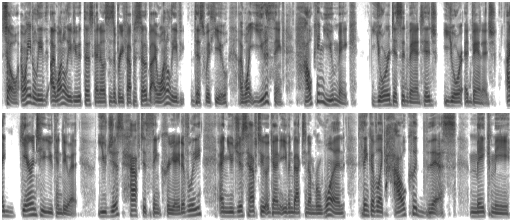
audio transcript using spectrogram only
So i want you to leave i want to leave you with this i know this is a brief episode but i want to leave this with you. I want you to think how can you make your disadvantage your advantage? I guarantee you can do it you just have to think creatively and you just have to, again, even back to number one, think of like, how could this make me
